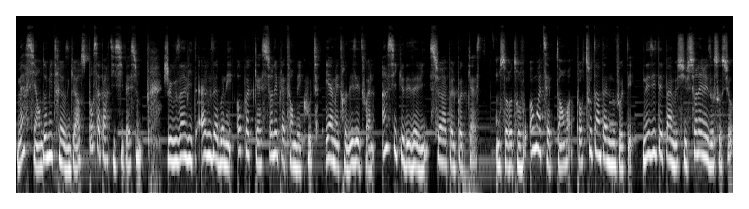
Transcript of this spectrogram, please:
Merci à Endometrios Girls pour sa participation. Je vous invite à vous abonner au podcast sur les plateformes d'écoute et à mettre des étoiles ainsi que des avis sur Apple Podcast. On se retrouve au mois de septembre pour tout un tas de nouveautés. N'hésitez pas à me suivre sur les réseaux sociaux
